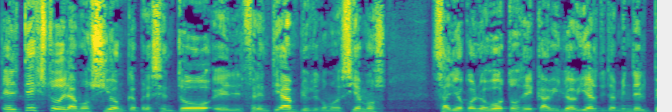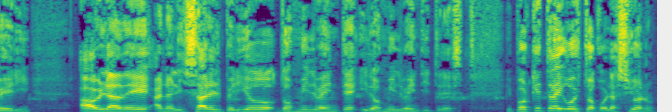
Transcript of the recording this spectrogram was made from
el texto de la moción que presentó el Frente Amplio, que como decíamos salió con los votos de Cabildo Abierto y también del PERI, habla de analizar el periodo 2020 y 2023. ¿Y por qué traigo esto a colación?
